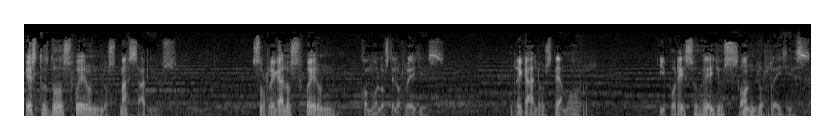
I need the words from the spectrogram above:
estos dos fueron los más sabios. Sus regalos fueron como los de los reyes, regalos de amor, y por eso ellos son los reyes.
